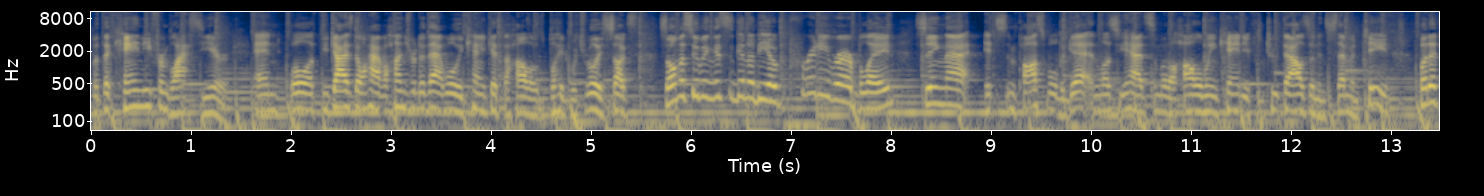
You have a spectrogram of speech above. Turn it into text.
but the candy from last year. And, well, if you guys don't have a 100 of that, well, you can't get the Hallow's Blade, which really sucks. So I'm assuming this is to be a pretty rare blade, seeing that it's impossible to get unless you had some of the Halloween candy from 2017. But if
